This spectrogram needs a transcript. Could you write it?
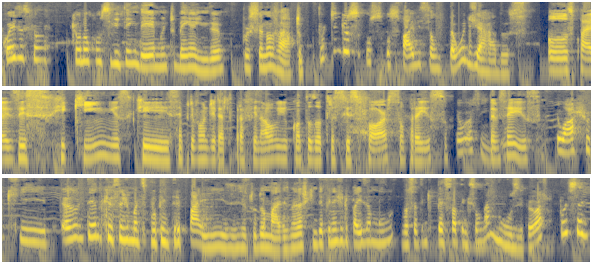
Coisas que eu que eu não consigo entender muito bem ainda por ser novato. Por que, que os, os, os Five são tão odiados? Os países riquinhos que sempre vão direto pra final, enquanto os outros se esforçam para isso. Eu, assim, Deve ser isso. Eu acho que. Eu entendo que seja uma disputa entre países e tudo mais, mas acho que independente do país, você tem que prestar atenção na música. Eu acho que por ser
